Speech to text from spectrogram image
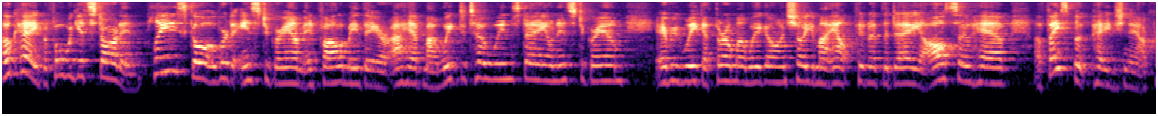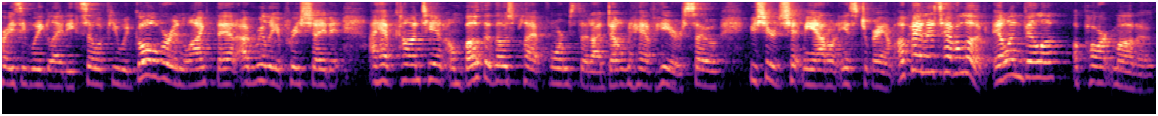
Okay, before we get started, please go over to Instagram and follow me there. I have my wig to toe Wednesday on Instagram. Every week I throw my wig on, show you my outfit of the day. I also have a Facebook page now, Crazy Wig Lady. So if you would go over and like that, I'd really appreciate it. I have content on both of those platforms that I don't have here. So be sure to check me out on Instagram. Okay, let's have a look. Ellen Wille, Apart Mono.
